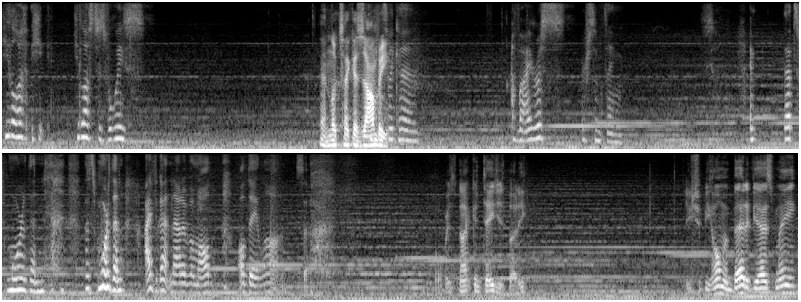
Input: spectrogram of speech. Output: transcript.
He lost. He, he lost his voice. And looks like a zombie. It's like a, a virus or something. And that's more than, that's more than I've gotten out of him all, all day long. So Hope it's not contagious, buddy. You should be home in bed if you ask me.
